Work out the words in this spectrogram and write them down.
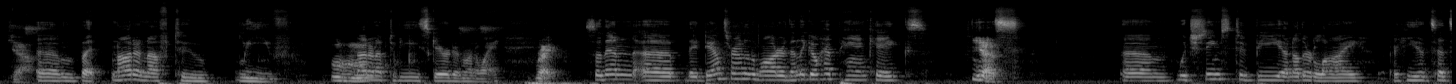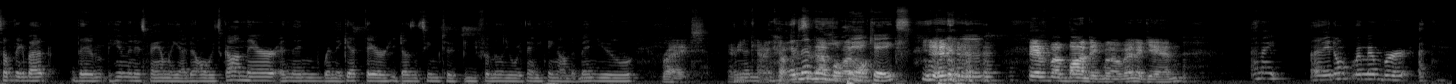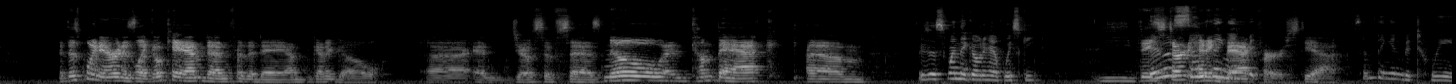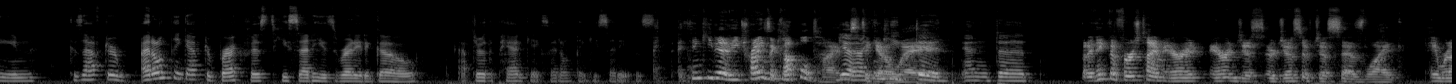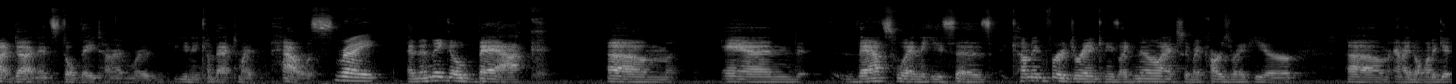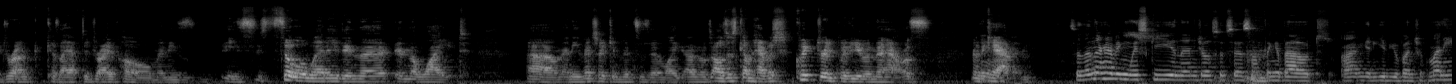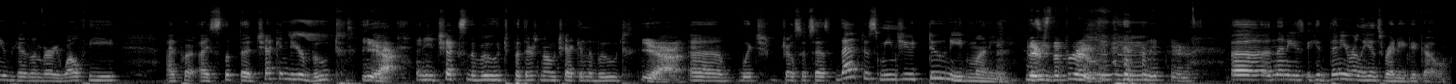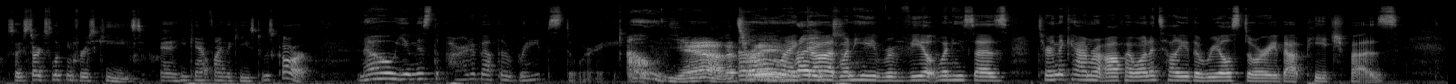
Yeah. um, but not enough to leave. Mm-hmm. Not enough to be scared and run away. right. So then uh, they dance around in the water. Then they go have pancakes, Yes. um, which seems to be another lie he had said something about them, him and his family had always gone there, and then when they get there, he doesn't seem to be familiar with anything on the menu. Right. And, And he then, kind of and covers then it they up a eat little. pancakes. they have a bonding moment again. And I, I don't remember. At this point, Aaron is like, "Okay, I'm done for the day. I'm gonna go." Uh, and Joseph says, "No, uh, come back." Um, Is this when they go to have whiskey? They There start heading back be- first. Yeah. Something in between. Because after, I don't think after breakfast he said he's ready to go. After the pancakes, I don't think he said he was. I think he did. He tries a couple times Yeah, to I think get he away. did. And uh, But I think the first time Aaron, Aaron just or Joseph just says like, "Hey, we're not done. It's still daytime. Where you need to come back to my house." Right. And then they go back, um, and that's when he says, "Come in for a drink." And he's like, "No, actually, my car's right here, um, and I don't want to get drunk because I have to drive home." And he's he's silhouetted in the in the light, um, and he eventually convinces him like, "I'll, I'll just come have a sh- quick drink with you in the house or in the Yeah. cabin." so then they're having whiskey, and then Joseph says something about, "I'm going to give you a bunch of money because I'm very wealthy." I put I slipped a check into your boot, Yeah, and he checks the boot, but there's no check in the boot. yeah. Uh, which Joseph says that just means you do need money. There's the proof. Uh, and then he's he, then he really is ready to go. So he starts looking for his keys, and he can't find the keys to his car. No, you missed the part about the rape story. Oh, yeah, that's Oh, right. Oh my right. god, when he reveal when he says, "Turn the camera off. I want to tell you the real story about Peach Fuzz."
